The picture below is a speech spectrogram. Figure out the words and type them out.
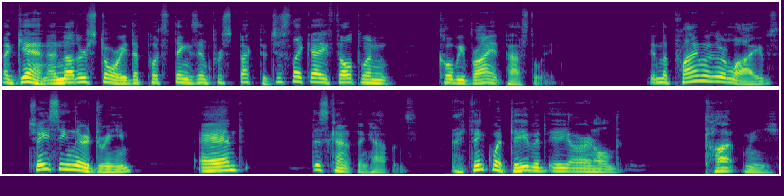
again, another story that puts things in perspective, just like I felt when Kobe Bryant passed away. In the prime of their lives, chasing their dream, and this kind of thing happens. I think what David A. Arnold taught me,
